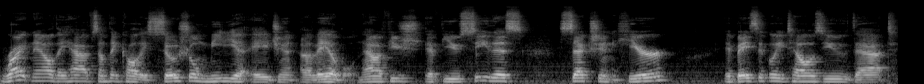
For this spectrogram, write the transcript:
right now they have something called a social media agent available. Now if you if you see this section here, it basically tells you that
